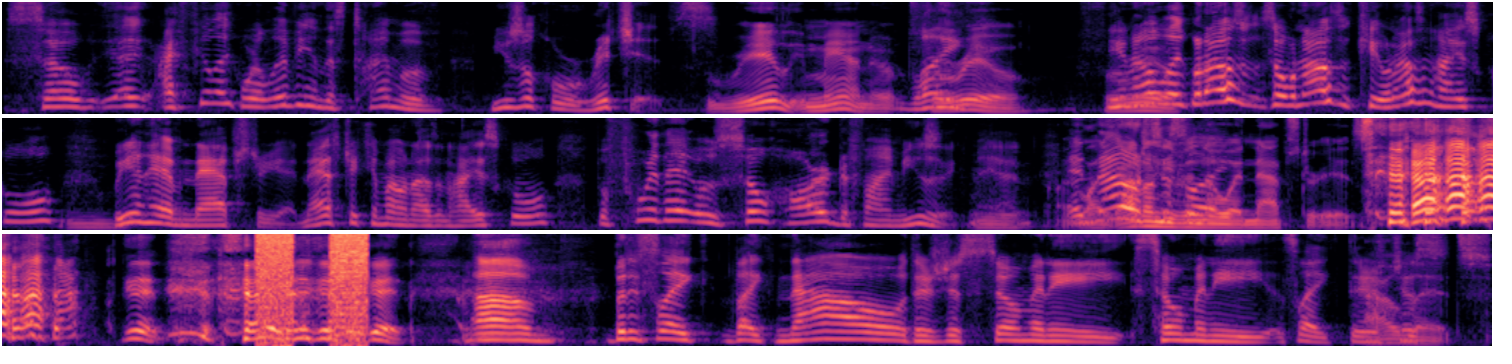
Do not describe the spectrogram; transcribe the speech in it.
so I- I feel like we're living in this time of musical riches. really, man, uh, for Like, real. For you know, real. Mm. like when I was so when I was a kid, when I was in high school, we didn't have Napster yet. Napster came out when I was in high school. Before that, it was so hard to find music, man. And Like, now I it's don't just even know what Napster is. good, good, good, good, good. Um, but it's like like now there's just so many, so many. It's like there's Outlets.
